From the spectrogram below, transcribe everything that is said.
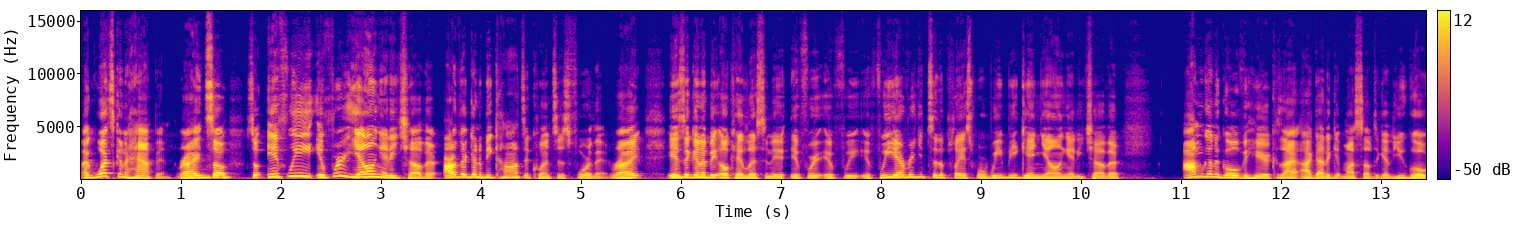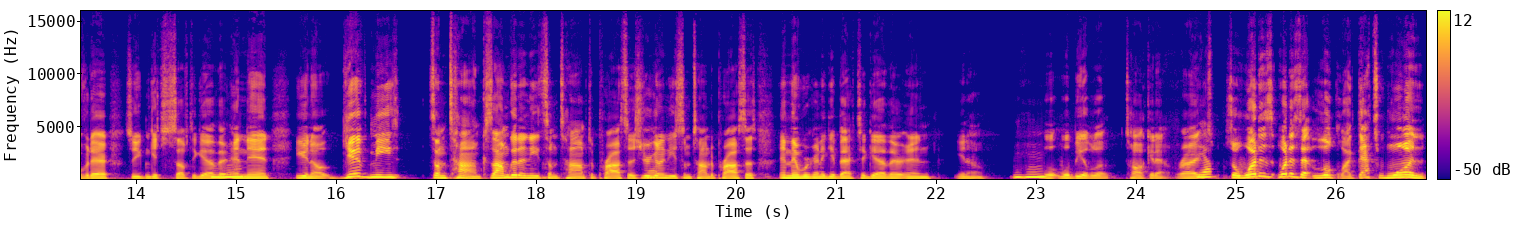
like what's going to happen, right? So Mm-hmm. so if we if we're yelling at each other, are there going to be consequences for that, right? Is it going to be okay? Listen, if we if we if we ever get to the place where we begin yelling at each other. I'm gonna go over here because I, I got to get myself together. You go over there so you can get yourself together, Mm-hmm. and then you know, give me some time because I'm gonna need some time to process. You're gonna need some time to process, and then we're gonna get back together, and you know, we'll, we'll be able to talk it out, right? Mm-hmm. Yep. So what is what does that look like? That's one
